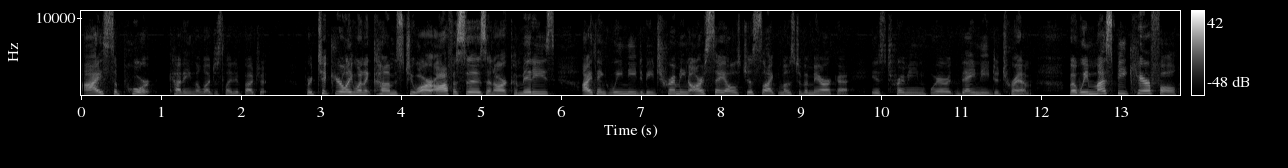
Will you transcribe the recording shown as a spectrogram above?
I support cutting the legislative budget, particularly when it comes to our offices and our committees. I think we need to be trimming our sails just like most of America is trimming where they need to trim. But we must be careful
